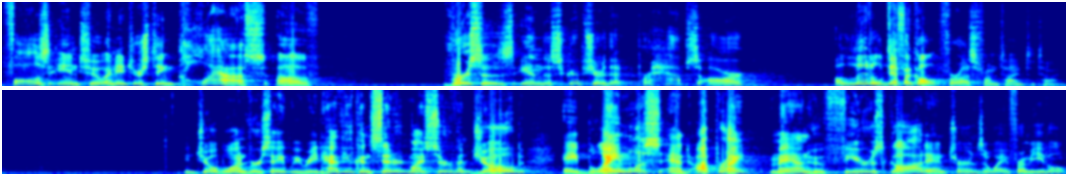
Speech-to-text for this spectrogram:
falls into an interesting class of verses in the scripture that perhaps are a little difficult for us from time to time. In Job 1, verse 8, we read Have you considered my servant Job, a blameless and upright man who fears God and turns away from evil?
